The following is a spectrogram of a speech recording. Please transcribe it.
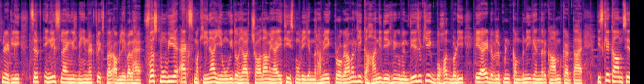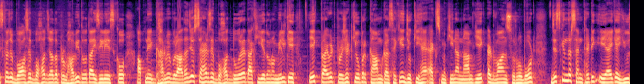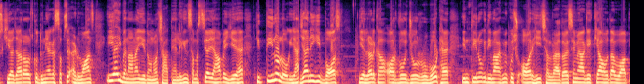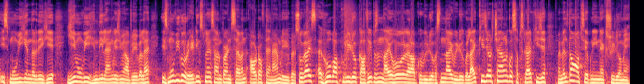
अनफॉर्चुनेटली सिर्फ़ इंग्लिश लैंग्वेज में ही नेटफ्लिक्स पर अवेलेबल है। फ़र्स्ट मूवी है एक्स मकीना ये मूवी 2014 में आई थी। इस मूवी के अंदर हमें एक प्रोग्रामर की कहानी देखने को मिलती है जो कि एक बहुत बड़ी एआई डेवलपमेंट कंपनी के अंदर काम करता है। इसके काम से इसका जो बॉस है बहुत ज़्यादा प्रभावित होता है, इसीलिए इसको अपने घर में बुलाता है जो शहर से बहुत दूर है ताकि ये दोनों मिलकर एक प्राइवेट प्रोजेक्ट के ऊपर काम कर सकें, जो कि है एक्स मकीना नाम की एक एडवांस रोबोट जिसके अंदर सिंथेटिक एआई का यूज़ किया जा रहा है और उसको दुनिया का सबसे एडवांस एआई बनाना ये दोनों चाहते हैं। लेकिन समस्या यहाँ पे ये है कि तीनों लोग यहाँ, यानी कि बॉस ये लड़का और वो जो रोबोट है, इन तीनों के दिमाग में कुछ और ही चल रहा है। तो ऐसे में आगे क्या होता है वो आप इस मूवी के अंदर देखिए। ये मूवी हिंदी लैंग्वेज में अवेलेबल है। इस मूवी को रेटिंग्स में seven point seven out of ten M D पर। सो गाइस आई होप आपको वीडियो काफ़ी पसंद आया होगा। अगर आपको वीडियो पसंद आए वीडियो को लाइक कीजिए और चैनल को सब्सक्राइब कीजिए। मैं मिलता हूँ आपसे अपनी नेक्स्ट वीडियो में।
